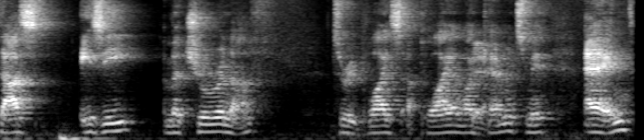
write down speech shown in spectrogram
does is he mature enough to replace a player like Yeah. Cameron Smith? And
